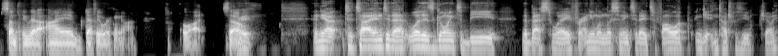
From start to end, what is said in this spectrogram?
something that I'm definitely working on a lot. So, Great. and yeah, to tie into that, what is going to be the best way for anyone listening today to follow up and get in touch with you, Joey?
